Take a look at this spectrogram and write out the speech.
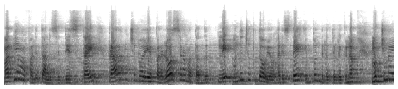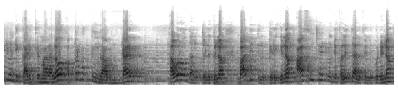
మధ్యమ ఫలితాలు సిద్ధిస్తాయి. ప్రారంభించబోయే పనిలో శ్రమ తగ్గుతుంది. ముందు చూపుతో వ్యవహరిస్తే ఇబ్బందులు తెలుగున ముఖ్యమైనటువంటి కార్యక్రమాలలో అప్రమత్తంగా ఉంటారు. అవరోధాలు తొలగిన బాధ్యతలు పెరిగిన ఆశించినటువంటి ఫలితాలు వెలువడిన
